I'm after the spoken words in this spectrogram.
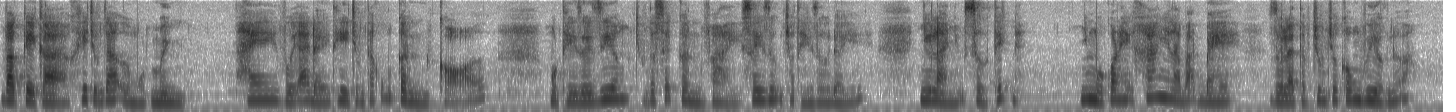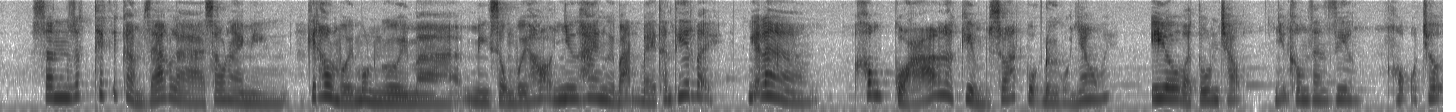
và kể cả khi chúng ta ở một mình hay với ai đấy thì chúng ta cũng cần có một thế giới riêng, chúng ta sẽ cần phải xây dựng cho thế giới đấy. Như là những sở thích này những mối quan hệ khác như là bạn bè, rồi là tập trung cho công việc nữa Sun rất thích cái cảm giác là sau này mình kết hôn với một người mà mình sống với họ như hai người bạn bè thân thiết vậy. Nghĩa là không quá là kiểm soát cuộc đời của nhau ấy. Yêu và tôn trọng những không gian riêng, hỗ trợ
